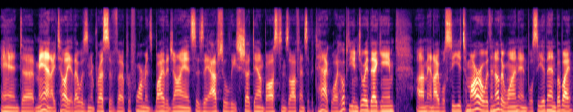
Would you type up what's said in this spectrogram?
And uh, man, I tell you, that was an impressive uh, performance by the Giants as they absolutely shut down Boston's offensive attack. Well, I hope you enjoyed that game, um, and I will see you tomorrow with another one, and we'll see you then. Bye bye.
